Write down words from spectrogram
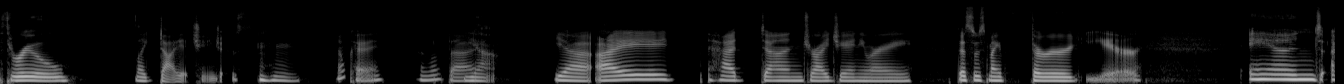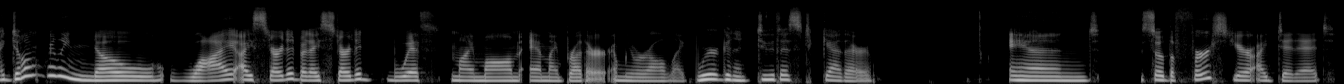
through like diet changes. Mhm. Okay. I love that. Yeah. Yeah, I had done dry January. This was my third year. And I don't really know why I started, but I started with my mom and my brother, and we were all like, we're going to do this together. And so the first year I did it,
